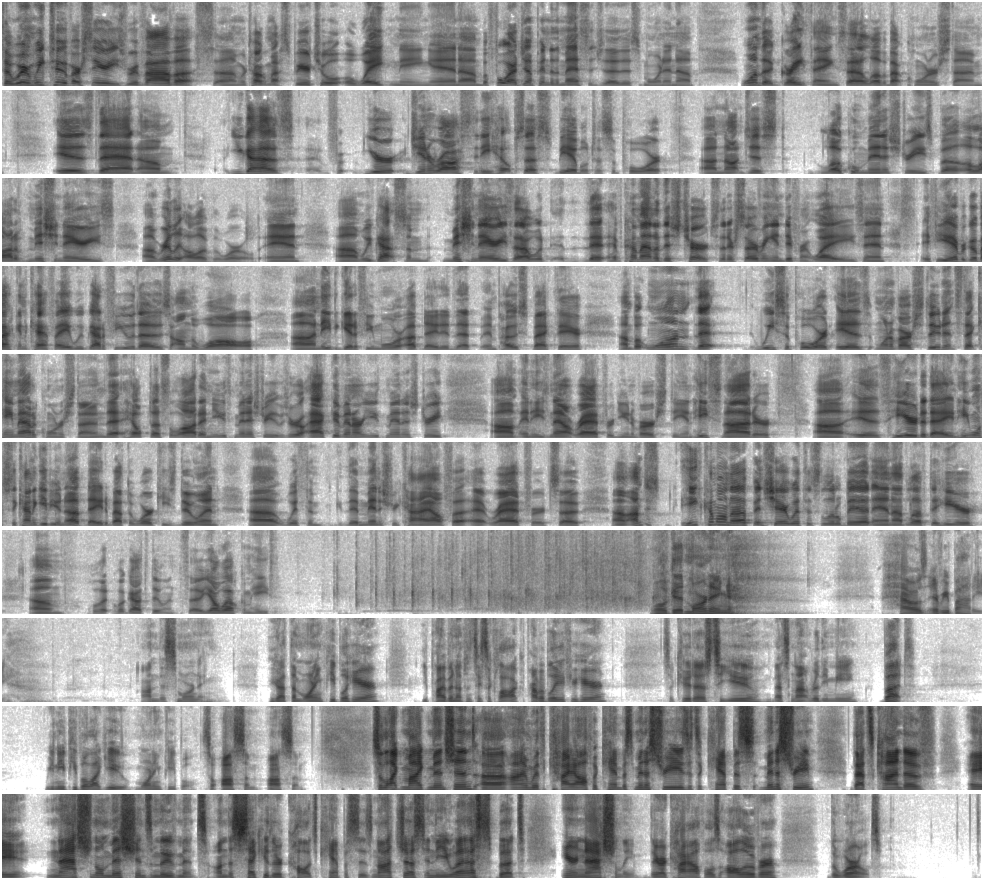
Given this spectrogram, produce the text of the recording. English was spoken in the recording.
So, we're in week two of our series, Revive Us. Um, we're talking about spiritual awakening. And uh, before I jump into the message, though, this morning, uh, one of the great things that I love about Cornerstone is that um, you guys, your generosity helps us be able to support uh, not just local ministries, but a lot of missionaries uh, really all over the world. And uh, we've got some missionaries that I would that have come out of this church that are serving in different ways. And if you ever go back in the cafe, we've got a few of those on the wall. Uh, I need to get a few more updated that and post back there. Um, but one that we support is one of our students that came out of Cornerstone that helped us a lot in youth ministry. That was real active in our youth ministry, um, and he's now at Radford University. And Heath Snyder uh, is here today, and he wants to kind of give you an update about the work he's doing uh, with the, the, ministry Chi Alpha at Radford. So um, I'm just, Heath, come on up and share with us a little bit, and I'd love to hear um, what, what God's doing. So, y'all welcome Heath. Well, good morning. How's everybody on this morning? We got the morning people here. You've probably been up since 6 o'clock, probably, if you're here. So kudos to you. That's not really me, but we need people like you, morning people. So awesome, awesome. So, like Mike mentioned, uh, I'm with Chi Alpha Campus Ministries. It's a campus ministry that's kind of a national missions movement on the secular college campuses, not just in the US, but internationally. There are Chi Alphas all over the world.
